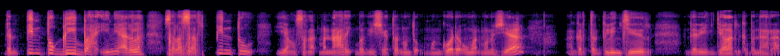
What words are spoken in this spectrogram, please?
Dan pintu ghibah ini adalah salah satu pintu yang sangat menarik bagi syaitan untuk menggoda umat manusia agar tergelincir dari jalan kebenaran.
